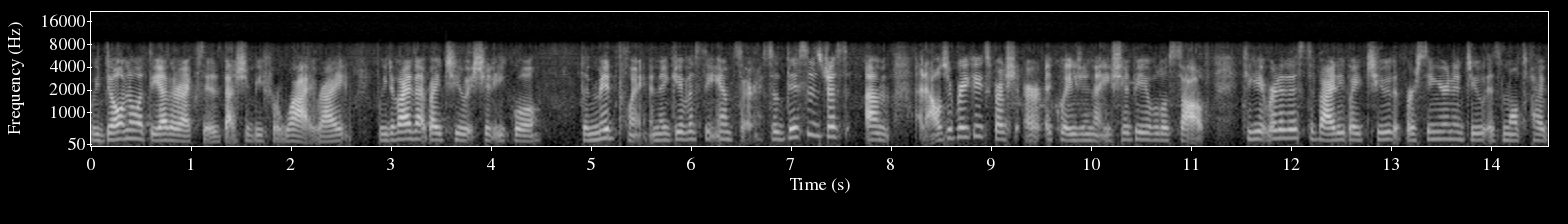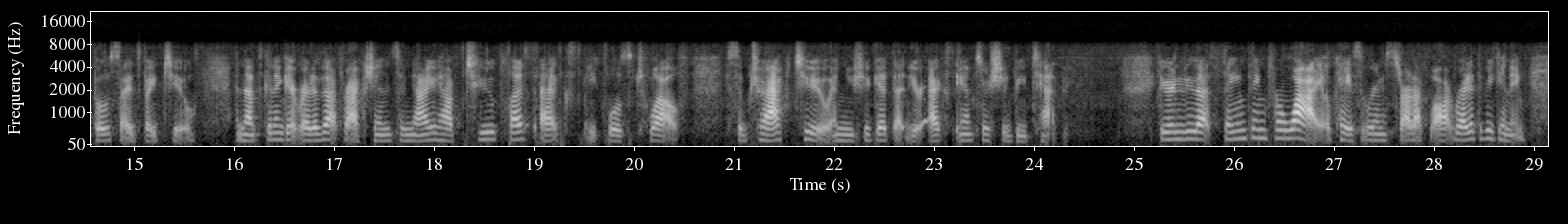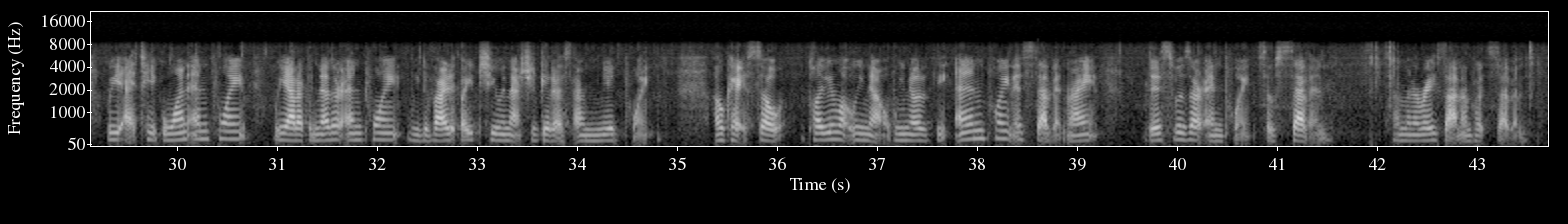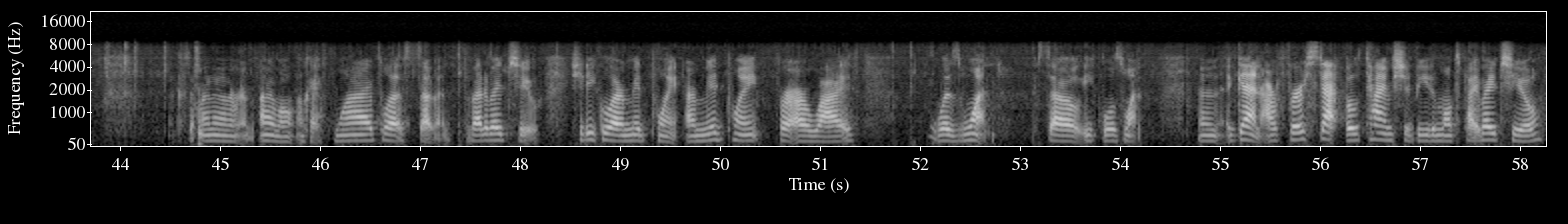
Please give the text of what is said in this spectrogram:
We don't know what the other x is. That should be for y, right? If we divide that by 2, it should equal the midpoint, and they give us the answer. So this is just um, an algebraic expression or equation that you should be able to solve. To get rid of this divided by 2, the first thing you're going to do is multiply both sides by 2. And that's going to get rid of that fraction. So now you have 2 plus x equals 12. Subtract 2, and you should get that your x answer should be 10. You're going to do that same thing for y. Okay, so we're going to start off right at the beginning. We take one endpoint, we add up another endpoint, we divide it by 2, and that should get us our midpoint. Okay, so plug in what we know. We know that the endpoint is 7, right? This was our endpoint, so 7. So I'm going to erase that and put 7. Because I'm running out of room. I won't. Okay, y plus 7 divided by 2 should equal our midpoint. Our midpoint for our y was 1, so equals 1. And again, our first step both times should be to multiply by 2.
